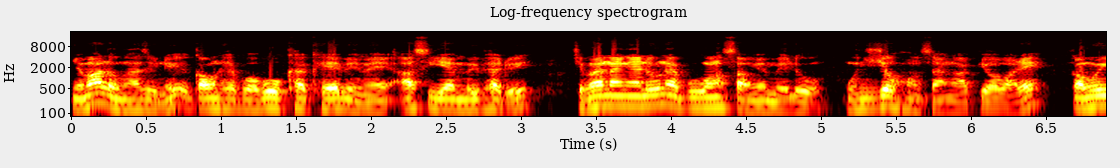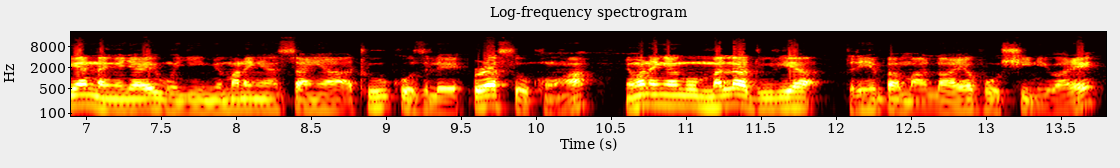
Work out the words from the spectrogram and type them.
မြန်မာလုပ်ငန်းစဉ်တွေအကောင့်ထဲပေါ်ဖို့ခက်ခဲပေမဲ့အာဆီယံမိဖက်တွေ ဂျပန်နိုင်ငံတို့နဲ့ပူးပေါင်းဆောင်ရွက်မယ်လို့ဝန်ကြီးချုပ်ဟွန်ဆန်ကပြောပါတယ်။ကမ္ဘောဒီးယားနိုင်ငံသားရေးဝန်ကြီးမြန်မာနိုင်ငံဆိုင်ရာအထူးကိုယ်စားလှယ်ပရက်ဆိုခွန်ဟာမြန်မာနိုင်ငံကိုမတ်လဒုတိယသတင်းပတ်မှာလာရောက်ဖို့ရှိနေပါတယ်။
